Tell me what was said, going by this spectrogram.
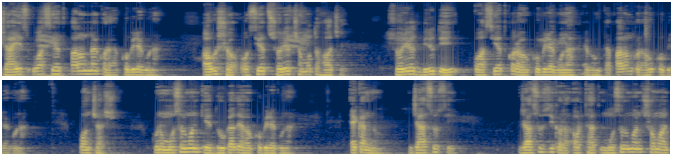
জায়েজ ওয়াসিয়াত পালন না করা কবিরা গুণা অবশ্য ওসিয়াত শরীয়ত সম্মত হওয়া চাই। শরীয়ত বিরোধী ওয়াসিয়াত করাও কবিরা গুণা এবং তা পালন করাও কবিরা গুণা পঞ্চাশ, কোনো মুসলমানকে ধোকা দেওয়া কবিরা গুণা একান্ন, জাসুসি জাসুসি করা অর্থাৎ মুসলমান সমাজ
